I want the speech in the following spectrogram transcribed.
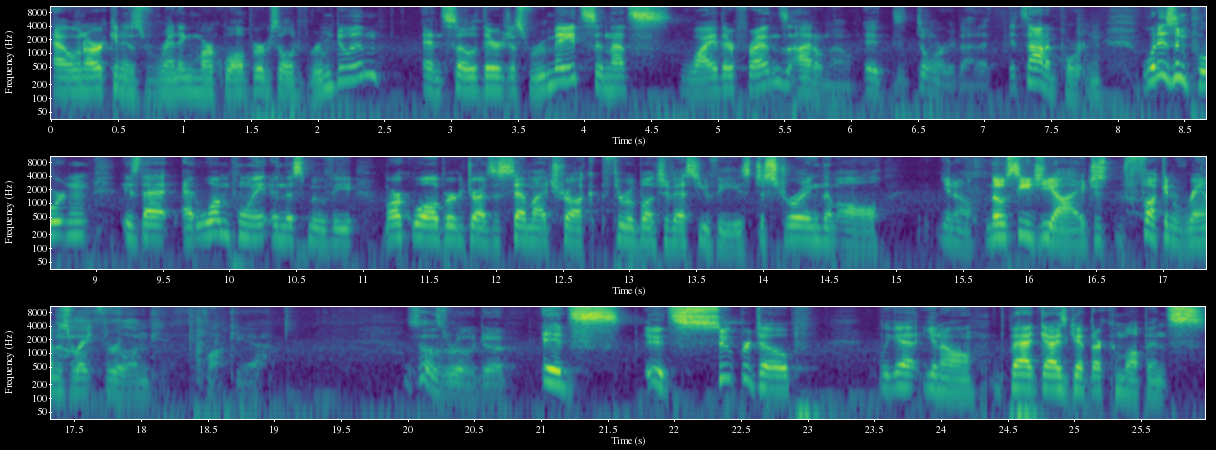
alan arkin is renting mark Wahlberg's old room to him. And so they're just roommates and that's why they're friends? I don't know. It don't worry about it. It's not important. What is important is that at one point in this movie mark Wahlberg drives a semi truck through a bunch of suvs destroying them all. You know no cgi just fucking rams right through them Fuck yeah. this sounds really good. It's it's super dope. We get you know the bad guys get their comeuppance.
